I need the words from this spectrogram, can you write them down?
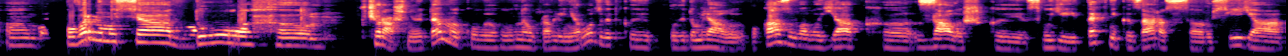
Е, Повернемося до е, вчорашньої теми, коли головне управління розвідки повідомляло і показувало, як е, залишки своєї техніки зараз Росія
